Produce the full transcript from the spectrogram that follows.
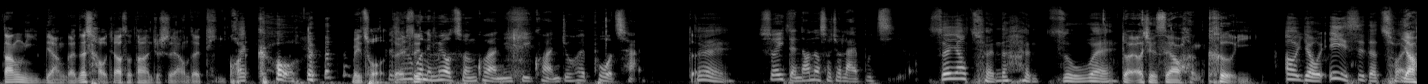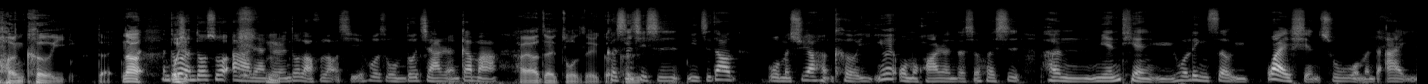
当你两个人在吵架的时候，当然就是这样在提款。在扣，没错。可是如果你没有存款，你提款你就会破产。对，所以等到那时候就来不及了。所以要存的很足哎、欸。对，而且是要很刻意。哦，有意识的存，要很刻意。对，那很多人都说啊，两个人都老夫老妻，嗯、或者是我们都家人，干嘛还要再做这个？可是其实你知道，我们需要很刻意，因为我们华人的社会是很腼腆于或吝啬于外显出我们的爱意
